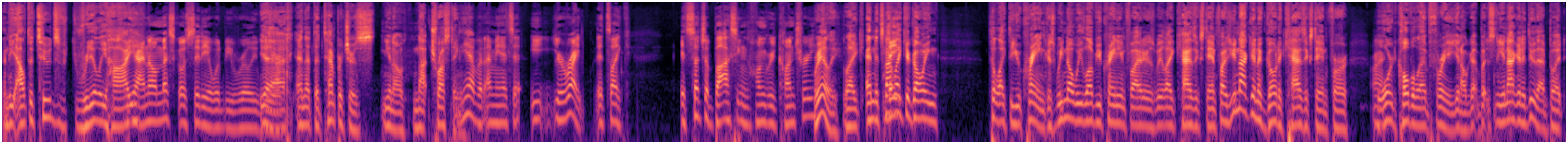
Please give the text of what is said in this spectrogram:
and the altitude's really high? yeah, I know. Mexico City, it would be really Yeah, weird. and that the temperature's you know not trusting. Yeah, but I mean, it's a. You're right. It's like, it's such a boxing hungry country. Really? Like, and it's not They- like you're going to like the Ukraine because we know we love Ukrainian fighters. We like Kazakhstan fighters. You're not going to go to Kazakhstan for Right. Ward Kovalev three, you know, but you're not going to do that. But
